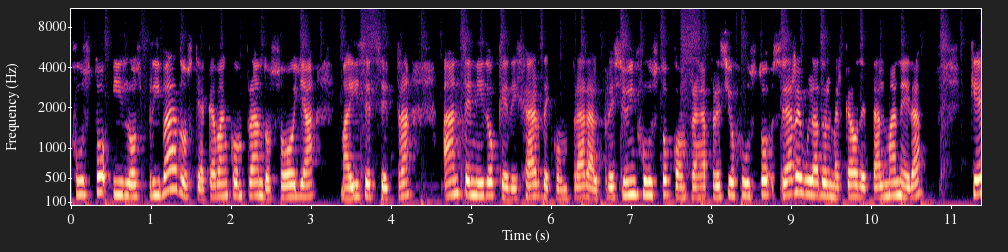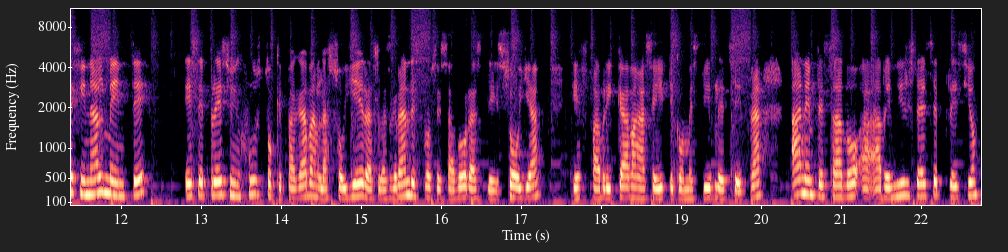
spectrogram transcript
justo y los privados que acaban comprando soya, maíz, etcétera, han tenido que dejar de comprar al precio injusto, compran a precio justo, se ha regulado el mercado de tal manera que finalmente ese precio injusto que pagaban las soyeras, las grandes procesadoras de soya que fabricaban aceite comestible, etcétera, han empezado a, venirse a ese precio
